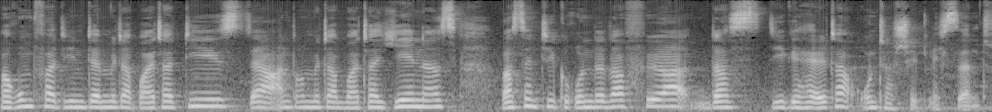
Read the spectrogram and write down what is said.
Warum verdient der Mitarbeiter dies, der andere Mitarbeiter jenes? Was sind die Gründe dafür, dass die Gehälter unterschiedlich sind?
